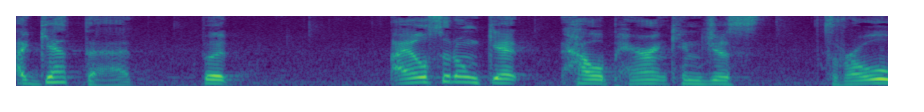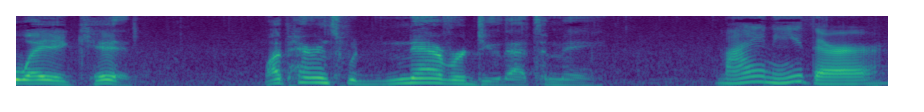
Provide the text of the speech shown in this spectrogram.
I get that, but I also don't get how a parent can just throw away a kid. My parents would never do that to me. Mine either.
